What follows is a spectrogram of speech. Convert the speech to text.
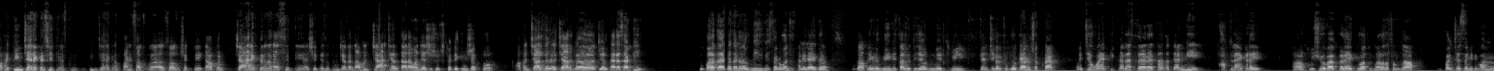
आपले तीन चार एकर शेती असते तीन चार एकर पाणी साचू साचू शकते. तर आपण चार एकर जर शेती शेती असेल तुमच्याकडे आपण चार जलतारा म्हणजे असे शुष्कटे घेऊ शकतो. आपण चार चार जलताऱ्यासाठी तुम्हाला काय त्यासाठी विहिरी सर्वांच्या झालेल्या आहेत. आपल्याकडे विहिरी चालू आहे, त्याच्यावर तुम्ही तुम्ही त्यांच्याकडे गोटे आणू शकता. म्हणजे वैयक्तिक करण्यास तयार आहेत तर त्यांनी आपल्या इकडे कृषी विभागाकडे किंवा तुम्हाला समजा पंचायत समिती पण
